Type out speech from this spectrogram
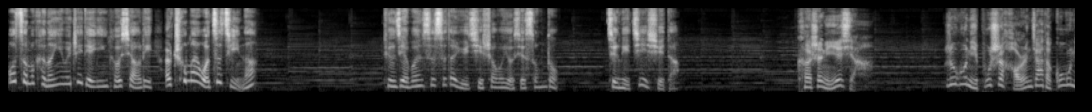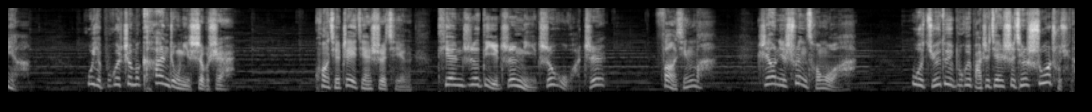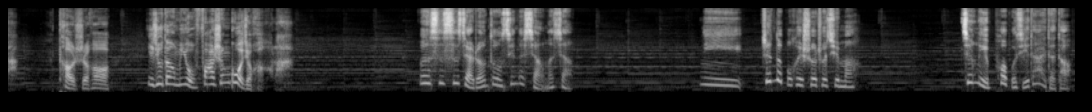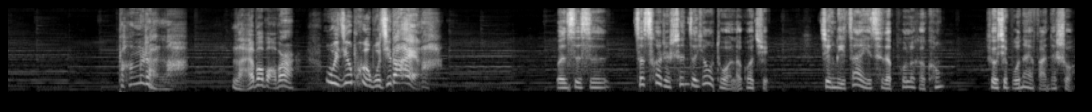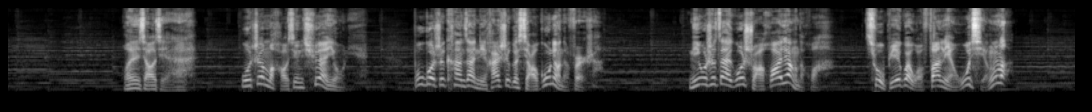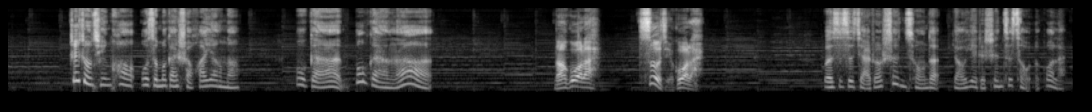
我怎么可能因为这点蝇头小利而出卖我自己呢？听见温思思的语气稍微有些松动，经理继续道：“可是你想，如果你不是好人家的姑娘，我也不会这么看重你，是不是？况且这件事情天知地知，你知我知。”放心吧，只要你顺从我，我绝对不会把这件事情说出去的。到时候，你就当没有发生过就好了。温思思假装动心的想了想：“你真的不会说出去吗？”经理迫不及待的道：“当然啦，来吧，宝贝儿，我已经迫不及待了。”温思思则侧着身子又躲了过去。经理再一次的扑了个空，有些不耐烦的说：“温小姐，我这么好心劝诱你，不过是看在你还是个小姑娘的份上。你要是再给我耍花样的话，就别怪我翻脸无情了。”这种情况我怎么敢耍花样呢？不敢，不敢了。那过来，自己过来。温思思假装顺从的摇曳着身子走了过来。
